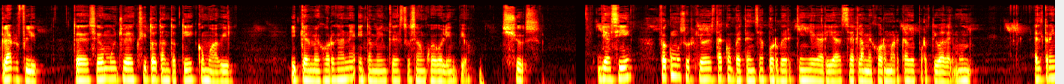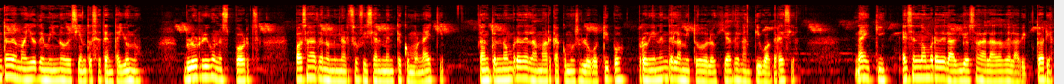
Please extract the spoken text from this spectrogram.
Claro, Flip. Te deseo mucho éxito tanto a ti como a Bill. Y que el mejor gane y también que esto sea un juego limpio. Shoes. Y así fue como surgió esta competencia por ver quién llegaría a ser la mejor marca deportiva del mundo. El 30 de mayo de 1971, Blue Ribbon Sports pasa a denominarse oficialmente como Nike. Tanto el nombre de la marca como su logotipo provienen de la mitología de la antigua Grecia. Nike es el nombre de la diosa alada de la victoria,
